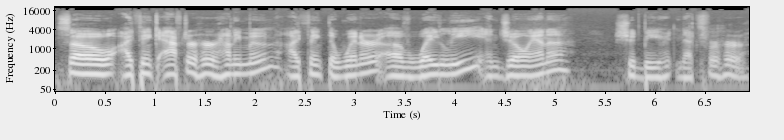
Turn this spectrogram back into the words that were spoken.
So I think after her honeymoon, I think the winner of Weili and Joanna should be next for her.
